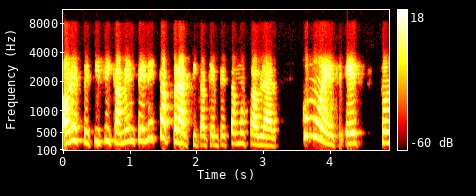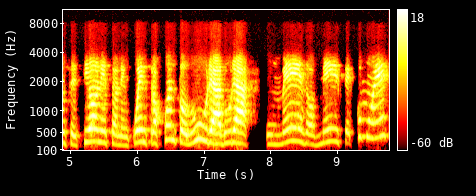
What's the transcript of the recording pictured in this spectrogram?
ahora específicamente en esta práctica que empezamos a hablar, ¿cómo es? ¿Es son sesiones, son encuentros? ¿Cuánto dura? ¿Dura un mes, dos meses? ¿Cómo es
